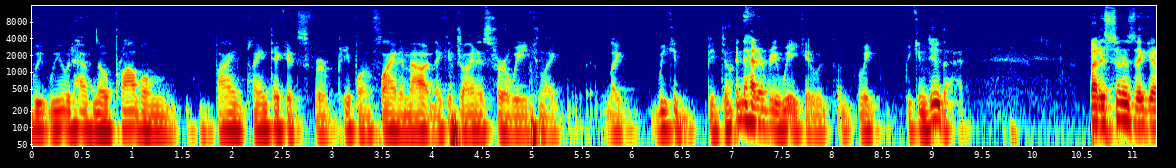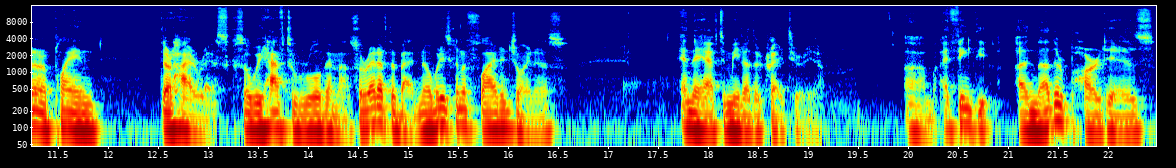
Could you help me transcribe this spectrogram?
we, we would have no problem buying plane tickets for people and flying them out and they could join us for a week and like like we could be doing that every week. It would we we can do that. But as soon as they get on a plane they're high risk so we have to rule them out. So right off the bat nobody's going to fly to join us and they have to meet other criteria. Um, i think the another part is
